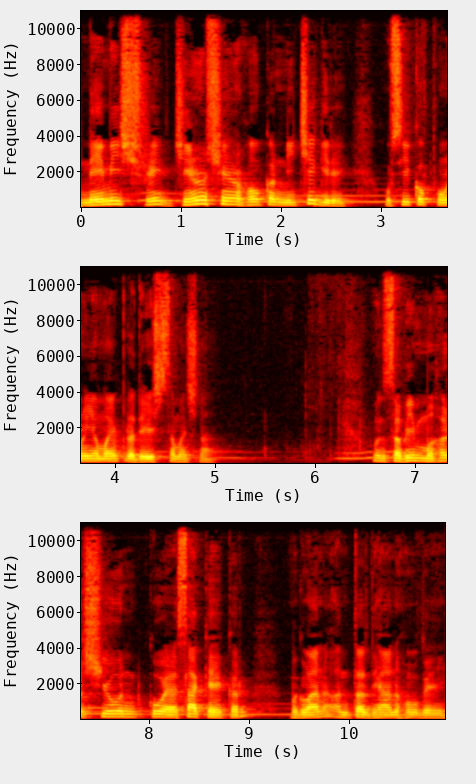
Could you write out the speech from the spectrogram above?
नेमी श्री जीर्ण शीर्ण होकर नीचे गिरे, उसी को पुण्यमय प्रदेश समझना। उन सभी महर्षियों को ऐसा कहकर भगवान अंतर ध्यान हो गए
